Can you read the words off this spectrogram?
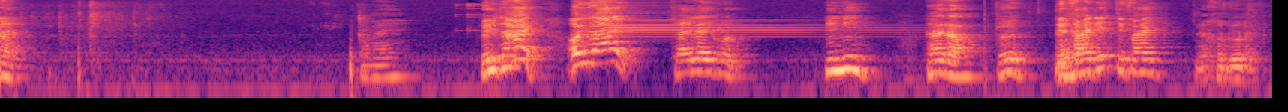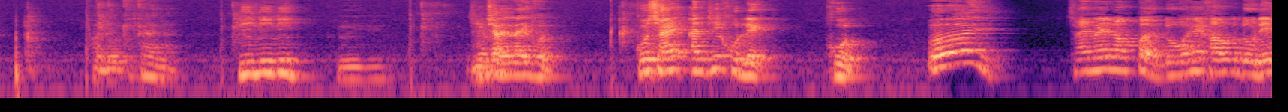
หน่อยทำไมเฮ้ยได้เอ้ยได้ใช้อะไรกดนี่นี่ได้เหรอเออติดไฟดิติดไฟเดี๋ยวขอดูหน่อยขอดูใกล้ๆหน่อยนี่นี่นี่เฮ้ยมึงใช้อะไรกดกูใช้อันที่ขุดเหล็กขุดเอ้ย ใช่ไหมลองเปิดดูให้เขาดูดิ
